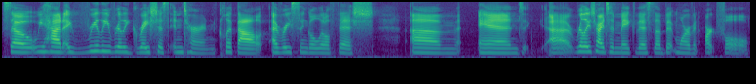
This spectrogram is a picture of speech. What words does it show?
So we had a really, really gracious intern clip out every single little fish um, and uh, really tried to make this a bit more of an artful,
